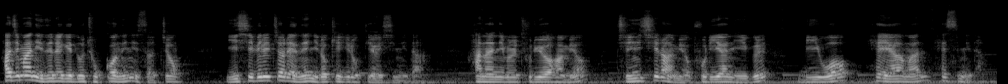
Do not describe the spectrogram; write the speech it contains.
하지만 이들에게도 조건은 있었죠. 21절에는 이렇게 기록되어 있습니다. 하나님을 두려워하며 진실하며 불의한 이익을 미워해야만 했습니다.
